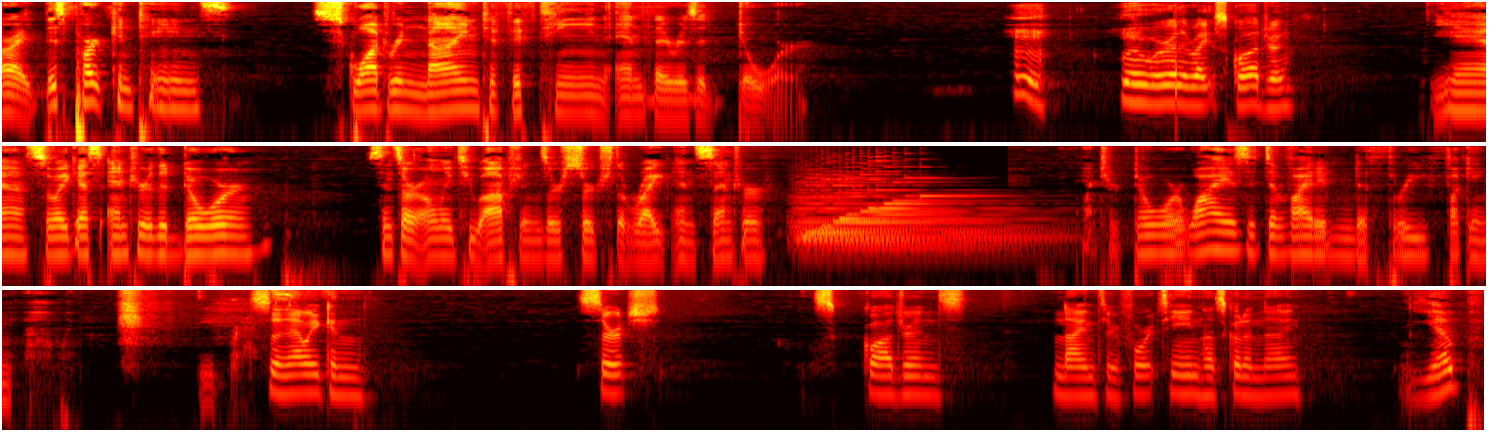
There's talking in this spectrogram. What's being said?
Alright, this part contains Squadron 9 to 15, and there is a door. Hmm. Well, we're in the right squadron. Yeah, so I guess enter the door, since our only two options are search the right and center. Enter door. Why is it divided into three fucking. My. Deep breath. So now we can search squadrons 9 through 14. Let's go to 9. Yep.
